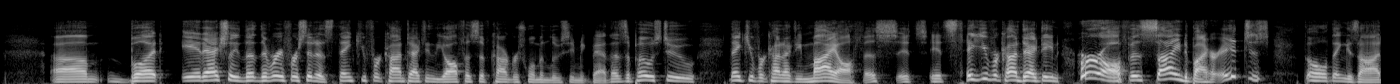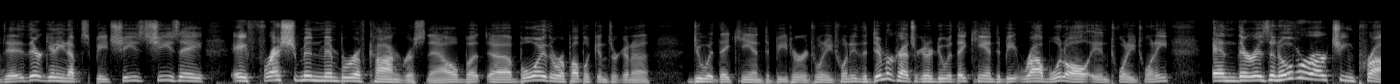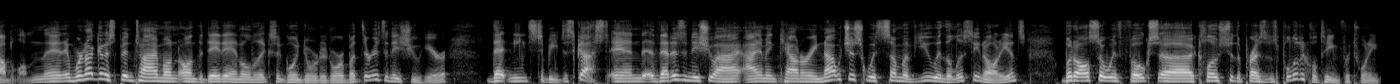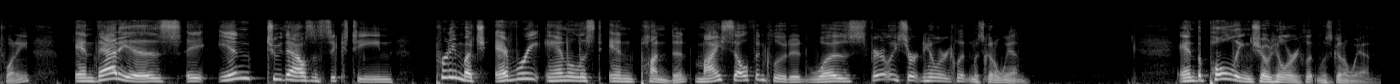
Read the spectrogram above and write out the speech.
um, but it actually the, the very first sentence: "Thank you for contacting the office of Congresswoman Lucy McBath," as opposed to "Thank you for contacting my office." It's it's "Thank you for contacting her office," signed by her. It just the whole thing is odd. They're getting up to speed. She's she's a a freshman member of Congress now, but uh, boy, the Republicans are gonna do what they can to beat her in 2020. The Democrats are going to do what they can to beat Rob Woodall in 2020. And there is an overarching problem, and we're not going to spend time on, on the data analytics and going door to door, but there is an issue here that needs to be discussed. And that is an issue I, I am encountering not just with some of you in the listening audience, but also with folks uh, close to the president's political team for 2020. And that is eh, in 2016, pretty much every analyst and pundit, myself included, was fairly certain Hillary Clinton was going to win. And the polling showed Hillary Clinton was going to win.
